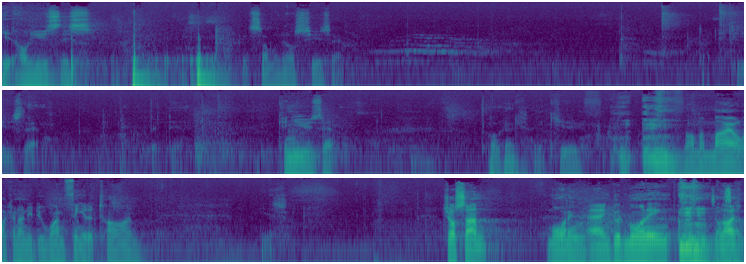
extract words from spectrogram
Yeah, I'll use this. Someone else use that. Don't need to use that. I'll put that down. Can you use that? Okay, thank you. I'm a male, I can only do one thing at a time. Yes. Josan, Morning， and good morning.早 Nice- 晨，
